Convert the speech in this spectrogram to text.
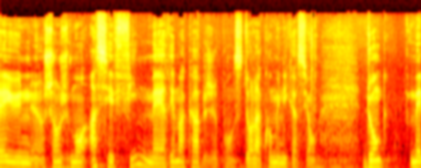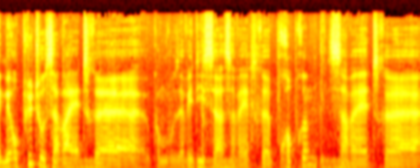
un changement assez fin, mais remarquable, je pense, dans la communication. Donc, mais, mais au plutôt, ça va être, euh, comme vous avez dit, ça, ça va être propre, ça va être euh,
